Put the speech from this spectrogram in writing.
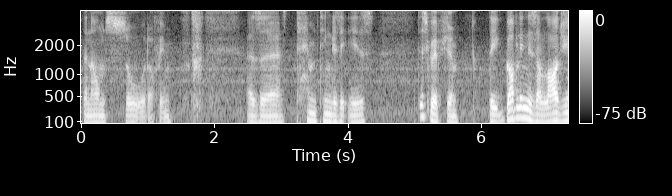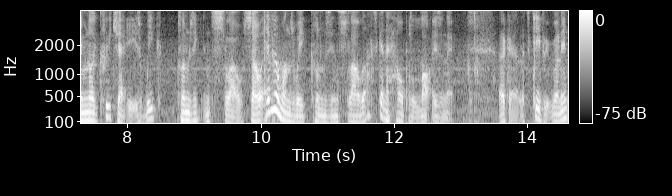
the gnome's sword off him, as, uh, as tempting as it is. Description: The goblin is a large humanoid creature. It is weak, clumsy, and slow. So everyone's weak, clumsy, and slow. But that's going to help a lot, isn't it? Okay, let's keep it running.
